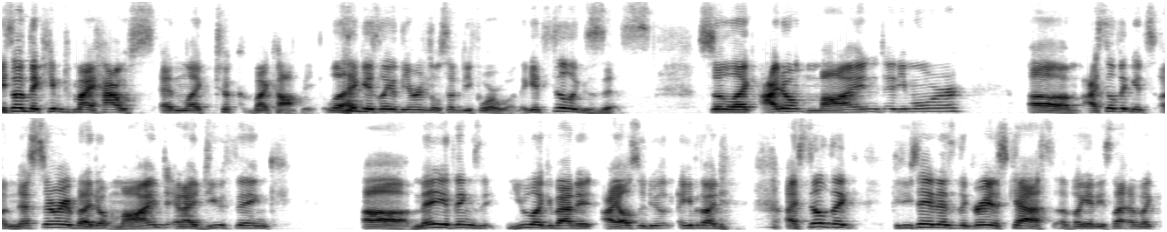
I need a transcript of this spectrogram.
it's not they came to my house and like took my copy. Like it's like the original 74 one. Like it still exists. So like I don't mind anymore. Um, I still think it's unnecessary, but I don't mind. And I do think uh, many of the things that you like about it, I also do. Even though I, I still think because you say it as the greatest cast of like any slap, I'm like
